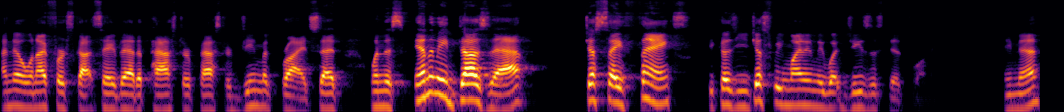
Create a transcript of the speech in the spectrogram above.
I know when I first got saved, I had a pastor, Pastor Gene McBride, said, when this enemy does that, just say thanks because you just reminded me what Jesus did for me. Amen?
